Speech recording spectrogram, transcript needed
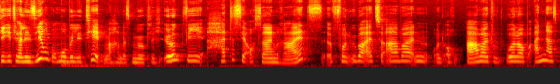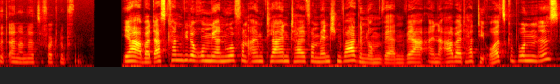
Digitalisierung und Mobilität machen das möglich. Irgendwie hat es ja auch seinen Reiz, von überall zu arbeiten und auch Arbeit und Urlaub anders miteinander zu verknüpfen. Ja, aber das kann wiederum ja nur von einem kleinen Teil von Menschen wahrgenommen werden. Wer eine Arbeit hat, die ortsgebunden ist,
